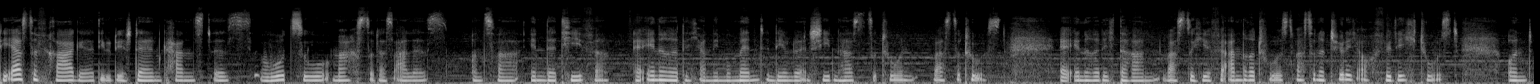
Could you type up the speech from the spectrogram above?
Die erste Frage, die du dir stellen kannst, ist, wozu machst du das alles? Und zwar in der Tiefe. Erinnere dich an den Moment, in dem du entschieden hast zu tun, was du tust. Erinnere dich daran, was du hier für andere tust, was du natürlich auch für dich tust und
